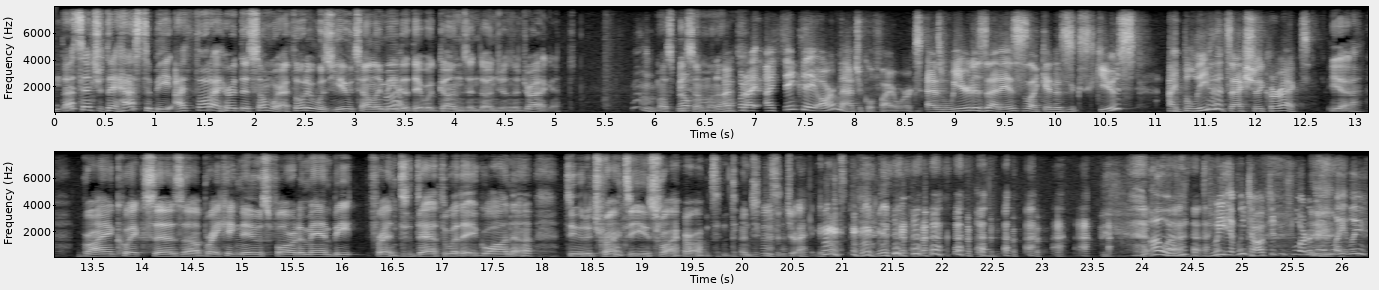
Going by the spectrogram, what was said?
That's interesting. There has to be. I thought I heard this somewhere. I thought it was you telling me that there were guns in Dungeons and Dragons. Must be No, someone I- else. but I, I think they are magical fireworks. As weird as that is, like in his excuse, I believe that's actually correct. yeah. Brian Quick says uh, breaking news: Florida man beat friend to death with an iguana due to trying to use firearms in Dungeons and Dragons. Oh, have we, we have we talked to the Florida man lately?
